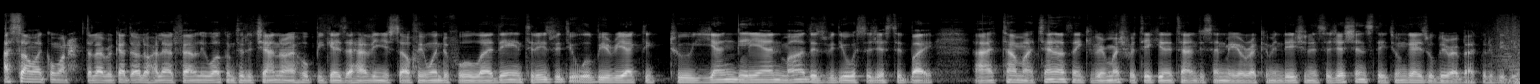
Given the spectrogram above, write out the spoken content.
Assalamualaikum warahmatullahi wabarakatuh Hello halal family. Welcome to the channel. I hope you guys are having yourself a wonderful uh, day. In today's video we'll be reacting to Yang Lian Ma this video was suggested by uh, Tama channel. Thank you very much for taking the time to send me your recommendation and suggestions. Stay tuned guys. We'll be right back with a video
